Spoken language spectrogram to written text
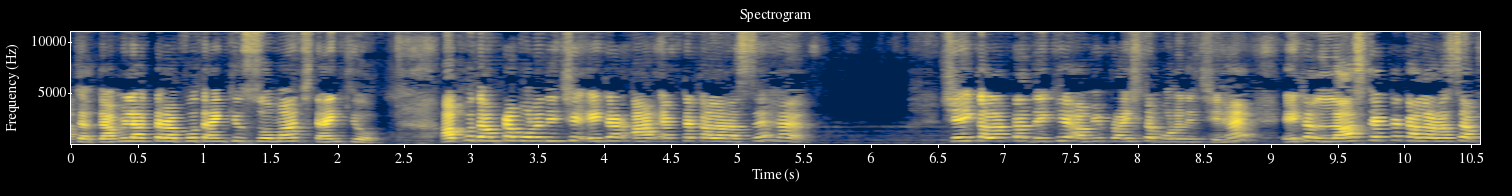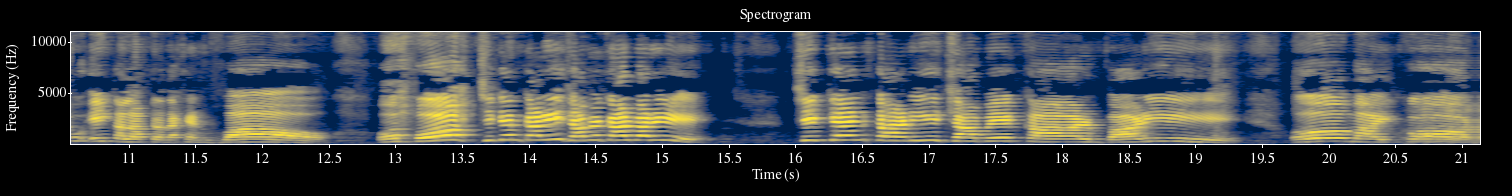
আচ্ছা জামিল আক্তার আপু thank you so much thank you আপু, দামটা বলে দিচ্ছে, এটার আর একটা কালার আছে হ্যাঁ? সেই কালারটা দেখে আমি প্রাইসটা বলে দিচ্ছি হ্যাঁ? এটা লাস্ট একটা কালার আছে আপু, এই কালারটা দেখেন ওয়াও ওহো চিকেন কারি যাবে কার বাড়ি? চিকেন কারি যাবে কার বাড়ি? ও my God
